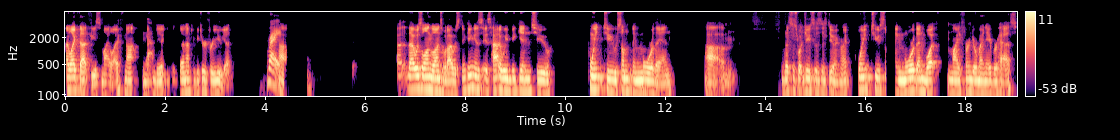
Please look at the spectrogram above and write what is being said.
I like that piece my life. Not, Yeah. it doesn't have to be true for you yet. Right. Uh, uh, that was along the lines of what I was thinking is is how do we begin to point to something more than um, this is what Jesus is doing, right? Point to something more than what my friend or my neighbor has,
